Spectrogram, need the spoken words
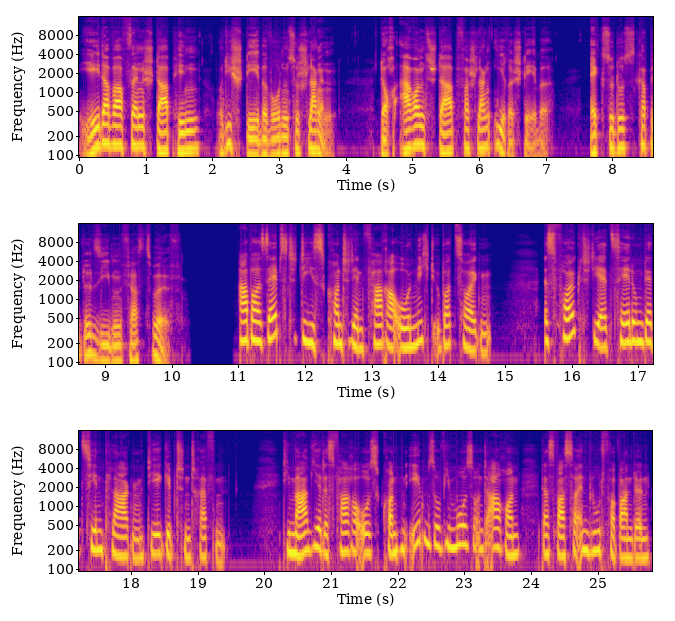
Jeder warf seinen Stab hin, und die Stäbe wurden zu Schlangen. Doch Aarons Stab verschlang ihre Stäbe. Exodus Kapitel 7, Vers 12. Aber selbst dies konnte den Pharao nicht überzeugen. Es folgt die Erzählung der zehn Plagen, die Ägypten treffen. Die Magier des Pharaos konnten ebenso wie Mose und Aaron das Wasser in Blut verwandeln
